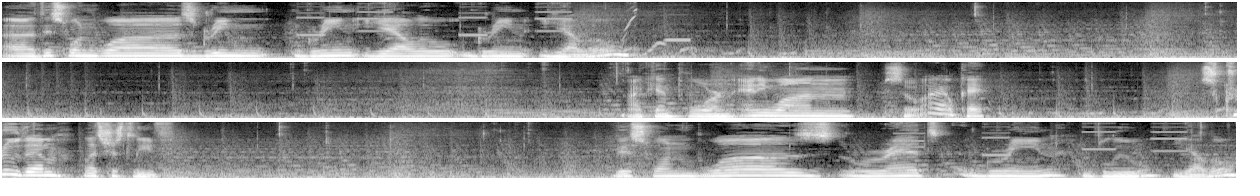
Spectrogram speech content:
Uh, this one was green, green, yellow, green, yellow. I can't warn anyone, so I okay. Screw them, let's just leave. This one was red, green, blue, yellow.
